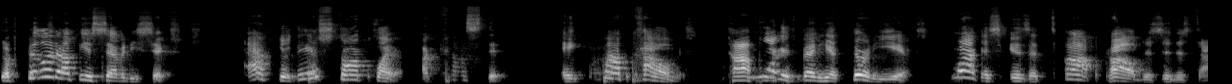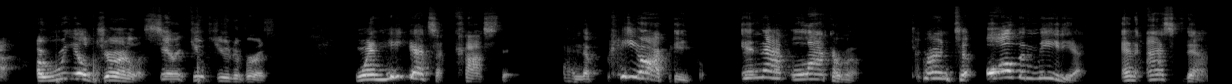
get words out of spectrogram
The Philadelphia 76ers, after their star player accosted a top columnist, top, has been here 30 years. Marcus is a top columnist in this town, a real journalist, Syracuse University. When he gets accosted, and the PR people in that locker room turn to all the media and ask them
